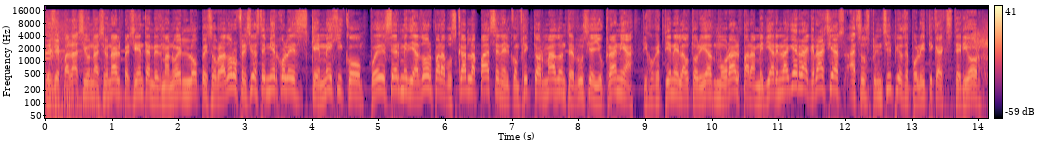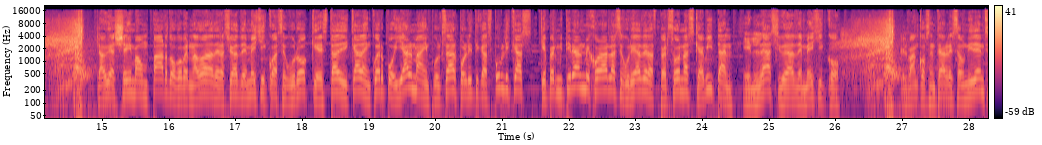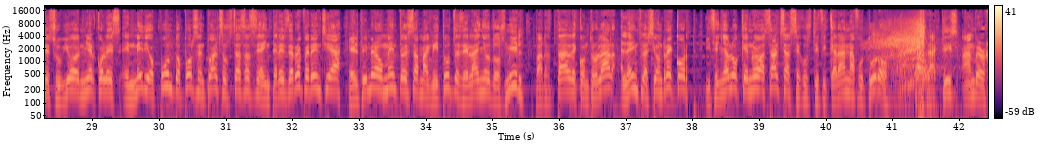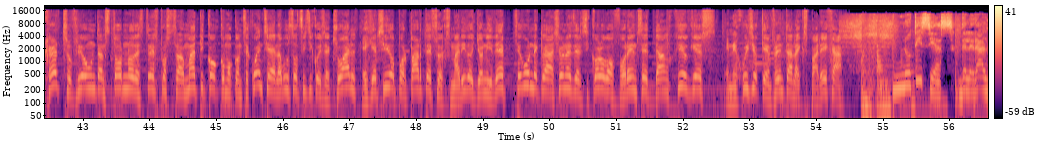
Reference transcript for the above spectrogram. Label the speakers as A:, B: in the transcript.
A: Desde Palacio Nacional, el presidente Andrés Manuel López Obrador ofreció este miércoles que México puede ser mediador para buscar la paz en el conflicto armado entre Rusia y Ucrania. Dijo que tiene la autoridad moral para mediar en la guerra gracias a sus principios de política exterior. Claudia Sheinbaum Pardo, gobernadora de la Ciudad de México, aseguró que está dedicada en cuerpo y alma a impulsar políticas públicas que permitirán mejorar la seguridad de las personas que habitan en la Ciudad de México. El Banco Central estadounidense subió el miércoles en medio punto porcentual sus tasas de interés de referencia, el primer aumento de esta magnitud desde el año 2000, para tratar de controlar la inflación récord y señaló que nuevas alzas se justificarán a futuro. La actriz Amber Heard sufrió un trastorno de estrés postraumático como consecuencia del abuso físico y sexual ejercido por parte de su exmarido Johnny Depp, según declaraciones del psicólogo forense Dan Hughes en el juicio que enfrenta a la expareja.
B: Noticias del Heraldo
